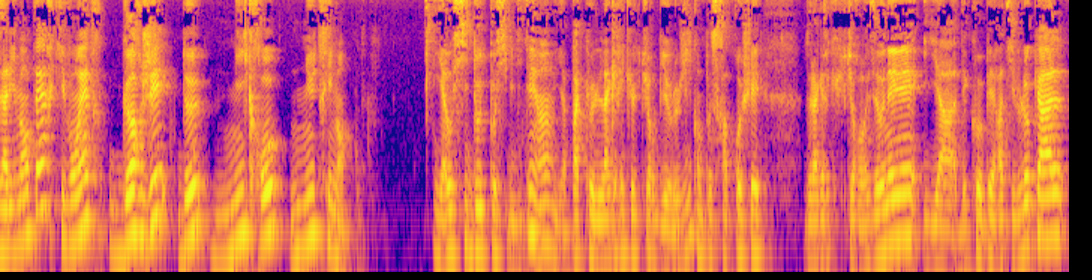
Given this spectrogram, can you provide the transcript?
alimentaires qui vont être gorgées de micronutriments. Il y a aussi d'autres possibilités. Hein. Il n'y a pas que l'agriculture biologique. On peut se rapprocher de l'agriculture raisonnée. Il y a des coopératives locales,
